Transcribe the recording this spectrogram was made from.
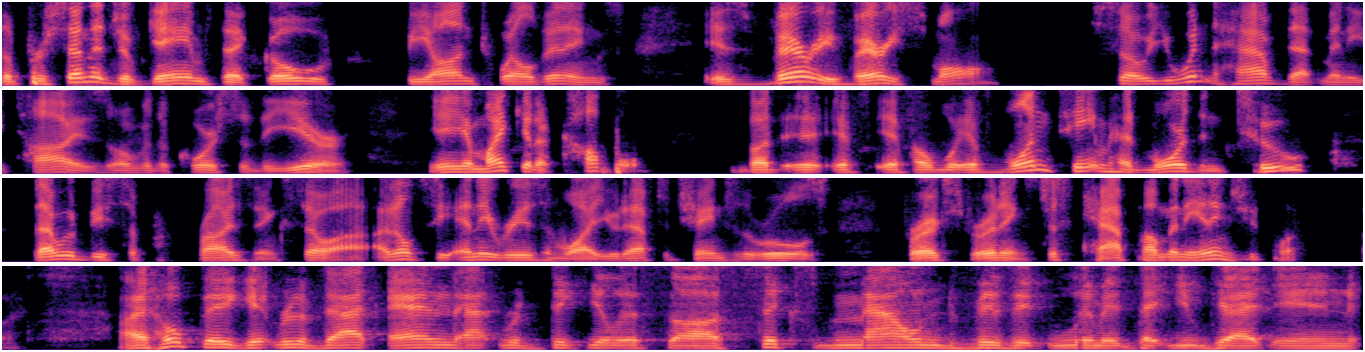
the percentage of games that go beyond 12 innings is very very small. So you wouldn't have that many ties over the course of the year yeah, you might get a couple, but if if a, if one team had more than two, that would be surprising. So I don't see any reason why you'd have to change the rules for extra innings. Just cap how many innings you play. I hope they get rid of that and that ridiculous uh, six mound visit limit that you get in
